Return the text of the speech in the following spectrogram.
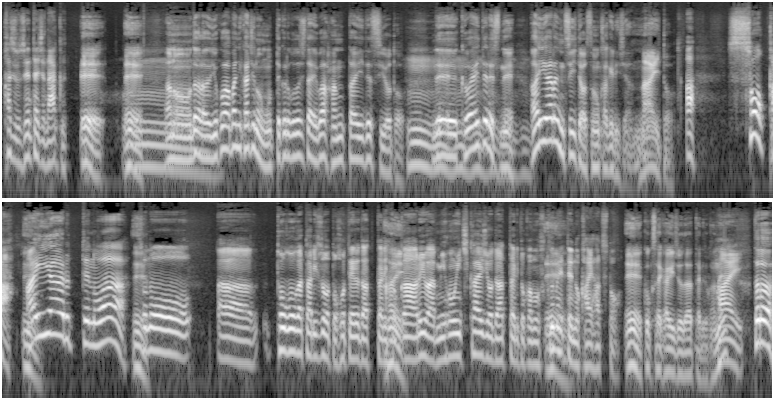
カジノ全体じゃなく。ええええ、あのだから横浜にカジノを持ってくること自体は反対ですよと、で加えてですね、IR についてはその限りじゃないと。あそうか、ええ、IR ってのは、ええ、そのあ統合型リゾート、ホテルだったりとか、はい、あるいは見本市会場であったりとかも含めての開発と。えー、えー、国際会議場であったりとかね。はい、ただ、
